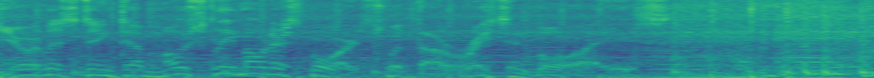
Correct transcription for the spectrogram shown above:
You're listening to Mostly Motorsports with the Racing Boys.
